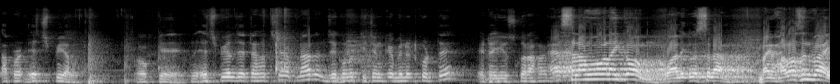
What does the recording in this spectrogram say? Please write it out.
আপনার এইচপিএল ওকে। এইচপিএল যেটা হচ্ছে আপনার যে কোনো কিচেন ক্যাবিনেট করতে এটা ইউজ করা হয়। আসসালামু আলাইকুম। ওয়ালাইকুম আসসালাম। ভাই ভালো আছেন ভাই?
